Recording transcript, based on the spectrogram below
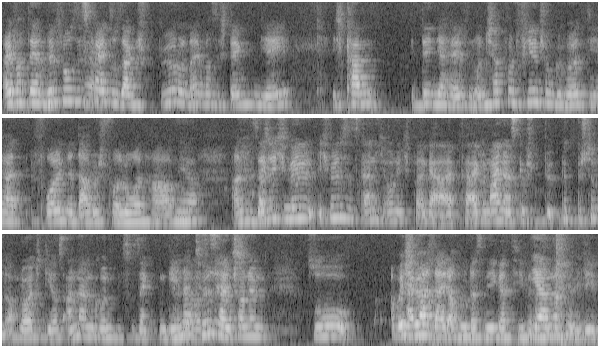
einfach deren Hilflosigkeit Ja. sozusagen spüren und einfach sich denken, yay, ich kann denen ja helfen. Und ich habe von vielen schon gehört, die halt Freunde dadurch verloren haben. ja. Also ich will, ich will das jetzt gar nicht auch nicht verallgemeinern. Es gibt, gibt bestimmt auch Leute, die aus anderen Gründen zu Sekten gehen, Ja, aber es ist halt schon so aber ich höre halt auch nur das Negative. Ja, das natürlich.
